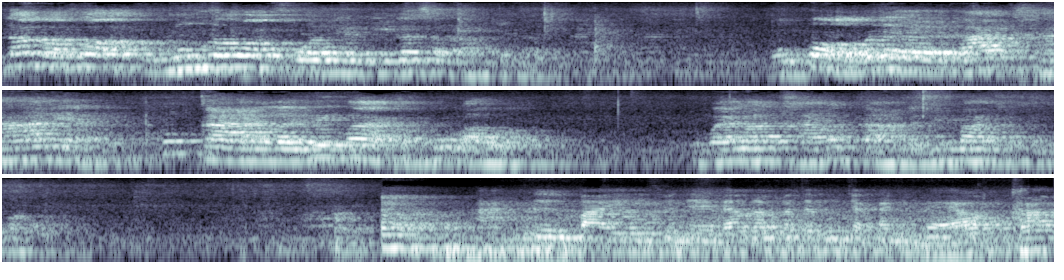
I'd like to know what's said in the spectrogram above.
แล้วเราก็รู้แล้วว่าคนเนี่ยมีลักษณะเป็นอะไรผมบอกไว้เลยร้านค้าเนี่ยต้องการอะไรไม่มากจากพวกเราถูกไหมร้านค้าต้องการอะไรไม่มากจากพวกเรา ค่ะคือ ไปส่วนใหญ่แล้วเราก็จะรู้จักกันอยู่แล้วครับ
